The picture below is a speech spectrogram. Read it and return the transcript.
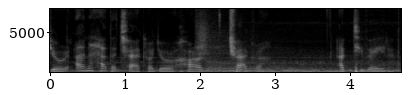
your Anahata chakra, your heart chakra, activated.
